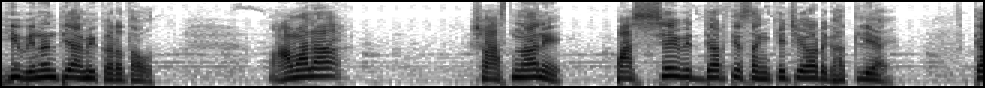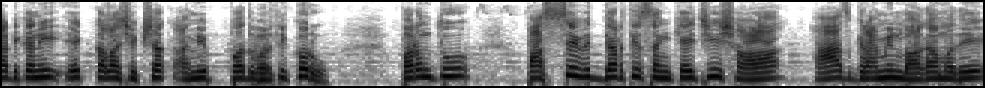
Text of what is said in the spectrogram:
ही विनंती आम्ही करत आहोत. आम्हाला शासनाने पाचशे विद्यार्थी संख्येची अट घातली आहे. त्या ठिकाणी एक कला शिक्षक आम्ही पदभरती करू. परंतु पाचशे विद्यार्थी संख्येची शाळा आज ग्रामीण भागामध्ये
